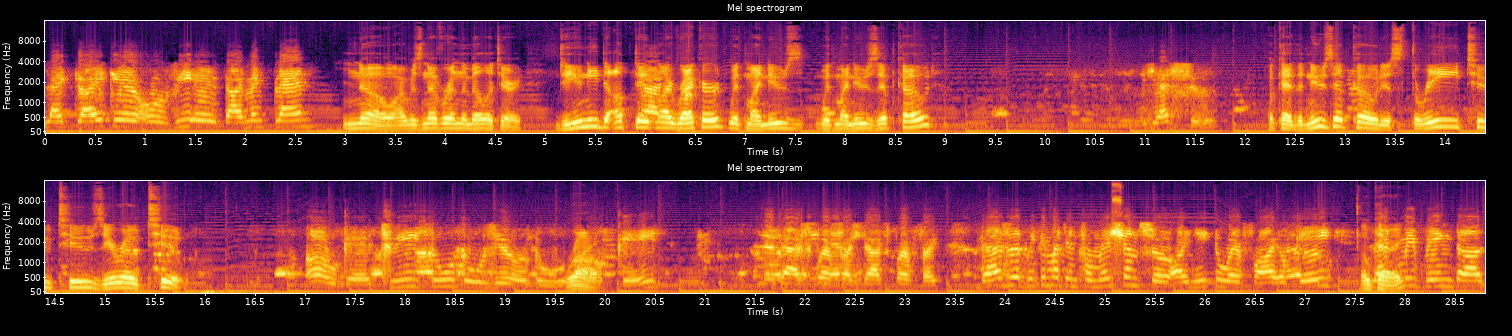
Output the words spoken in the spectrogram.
like TRICARE or VA retirement plan? No, I was never in the military. Do you need to update my record with my new with my new zip code? Yes, sir. Okay, the new zip code is 32202. Okay, 32202. Right. Okay. That's perfect, that's perfect. That's uh, pretty much information, so I need to verify, okay? Okay. Let me bring the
